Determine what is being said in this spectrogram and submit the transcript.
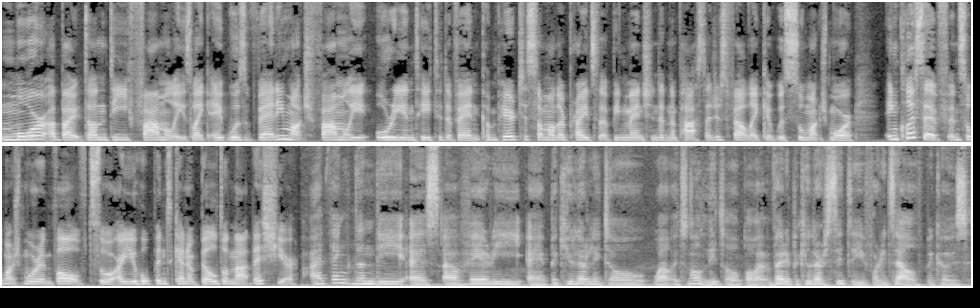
more about Dundee families. Like it was very much family orientated event compared to some other prides that have been mentioned in the past. I just felt like it was so much more inclusive and so much more involved. So, are you hoping to kind of build on that this year? I think Dundee is a very uh, peculiar little, well, it's not little, but a very peculiar city for itself because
